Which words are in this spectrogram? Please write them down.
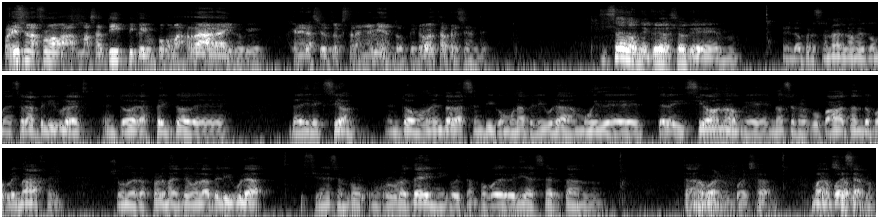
Porque es una forma más atípica y un poco más rara y lo que genera cierto extrañamiento, pero está presente. Quizás donde creo yo que mm, en lo personal no me convenció la película es en todo el aspecto de la dirección. En todo momento la sentí como una película muy de televisión o que no se preocupaba tanto por la imagen. Yo uno de los problemas que tengo en la película, y si bien es en ru- un rubro técnico y tampoco debería ser tan... tan No, bueno, puede ser. Bueno, puede serlo.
